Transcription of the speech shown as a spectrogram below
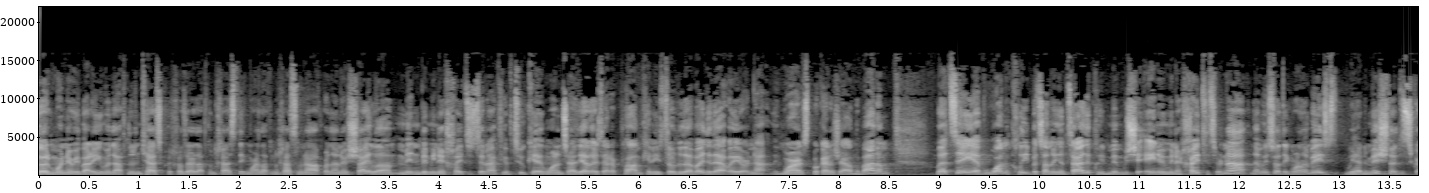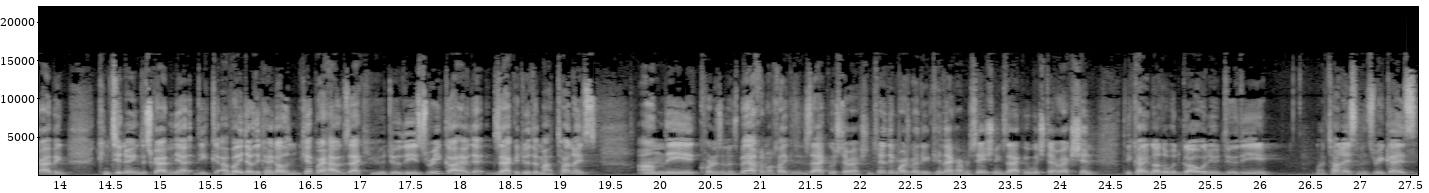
Good morning, everybody. You min have two kids, one inside the other. Is that a problem? Can you still do that way, that way or not? The Gemara spoke out a shaila on the bottom. Let's say you have one kli, but something inside the kli, min minei or not. Then we saw the Gemara on base. We had a mishnah describing, continuing describing the the avodah of the kaigal and kippur, how exactly you do these rika, how exactly do the matanis on the corners of his back, and is exactly which direction. Today the Gemara is going to continue that conversation, exactly which direction the kaigal would go when you do the matanes and tzrikas.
